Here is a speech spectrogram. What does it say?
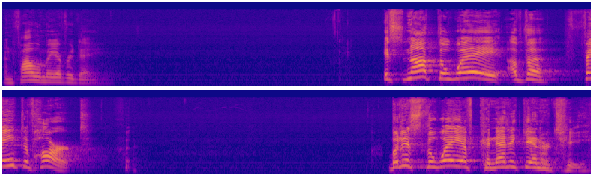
and follow me every day. It's not the way of the faint of heart, but it's the way of kinetic energy.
